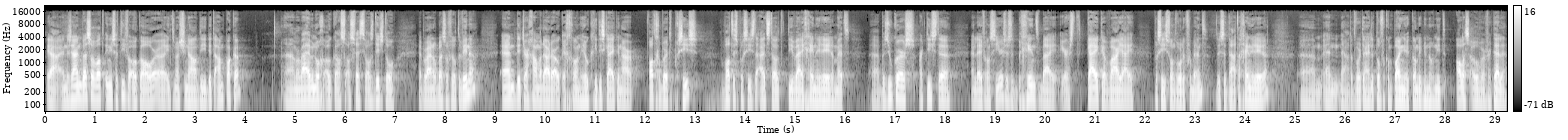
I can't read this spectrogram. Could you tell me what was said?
ja. en er zijn best wel wat initiatieven ook al hoor, uh, internationaal die dit aanpakken. Uh, maar wij hebben nog ook als, als festival, als digital, hebben wij nog best wel veel te winnen. En dit jaar gaan we daardoor ook echt gewoon heel kritisch kijken naar wat gebeurt er precies. Wat is precies de uitstoot die wij genereren met uh, bezoekers, artiesten en leveranciers. Dus het begint bij eerst kijken waar jij precies verantwoordelijk voor bent. Dus de data genereren. Um, en nou dat wordt een hele toffe campagne. Kan ik nu nog niet alles over vertellen.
